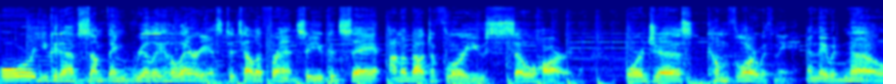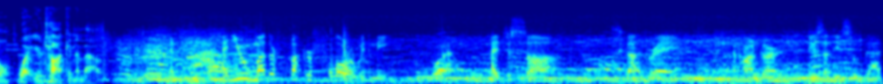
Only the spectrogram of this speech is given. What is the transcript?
Or you could have something really hilarious to tell a friend, so you could say, I'm about to floor you so hard. Or just, come floor with me, and they would know what you're talking about. And you motherfucker floor with me. What? I just saw Scott Gray and Han Garden do something so god.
